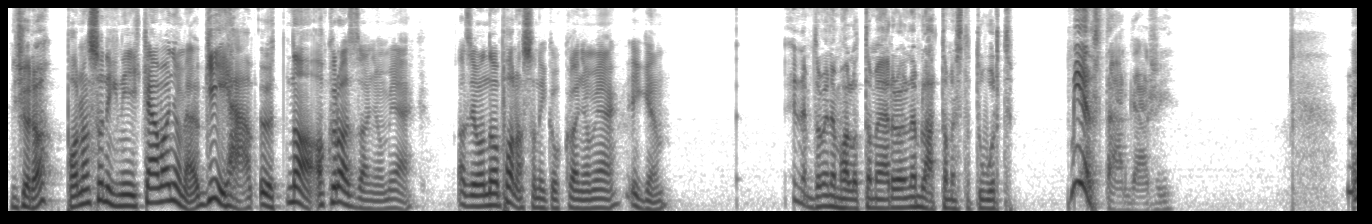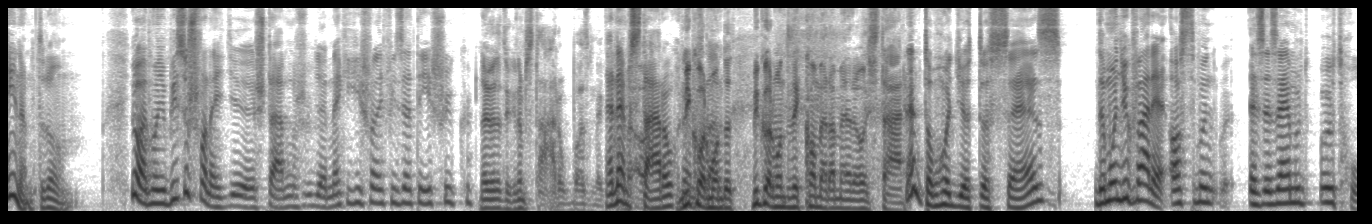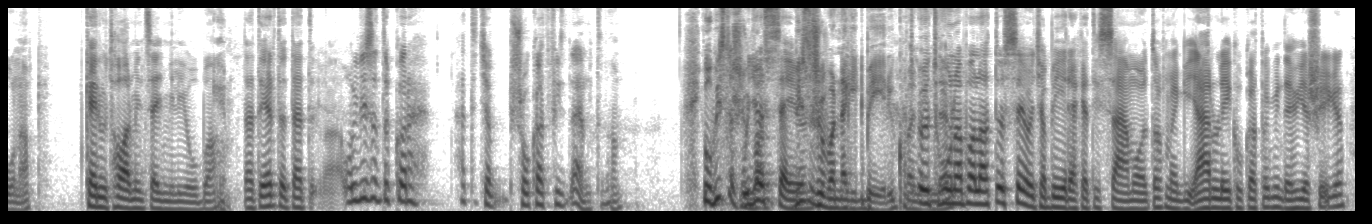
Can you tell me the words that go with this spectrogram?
Micsoda? Panasonic 4K-val nyomják? GH5. Na, akkor azzal nyomják. Azért mondom, Panasonicokkal nyomják. Igen. Én nem tudom, én nem hallottam erről, nem láttam ezt a túrt. Milyen sztárgázsi? Én nem tudom. Jó, hát mondjuk biztos van egy most ugye nekik is van egy fizetésük. Na jó, de ők nem sztárok, bazd meg. Hát nem A- sztárok, nem Mikor, sztárok. mondod, mikor mondod egy kameramenre, hogy sztár? Nem tudom, hogy jött össze ez, de mondjuk várj, azt mondjuk, ez, ez elmúlt 5 hónap került 31 millióba. Igen. Tehát érted? Tehát úgy viszont akkor, hát hogyha sokat fiz, nem tudom. Jó, biztos, hogy, Úgy van, összejön. biztos, hogy van nekik bérük. 5 minden. hónap alatt összejön, hogyha béreket is számoltok, meg járulékokat, meg minden hülyeséget.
